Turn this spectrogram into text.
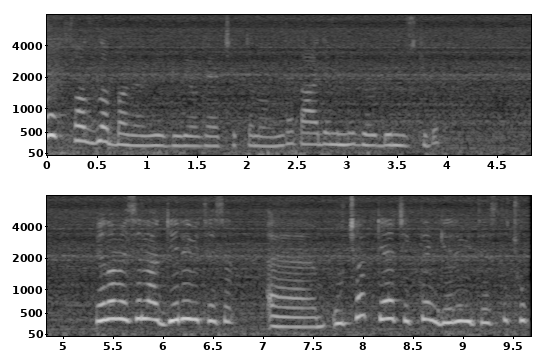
Çok fazla bana veriliyor gerçekten oyunda. Daha demin de gördüğünüz gibi. Ya da mesela geri vitesi eee, uçak gerçekten geri viteste çok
